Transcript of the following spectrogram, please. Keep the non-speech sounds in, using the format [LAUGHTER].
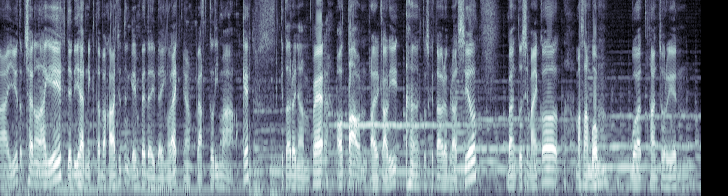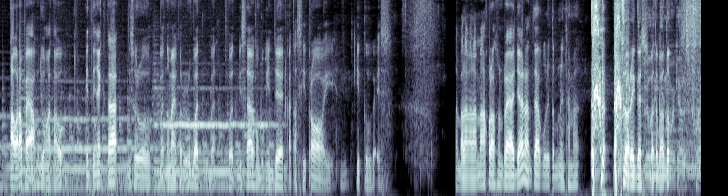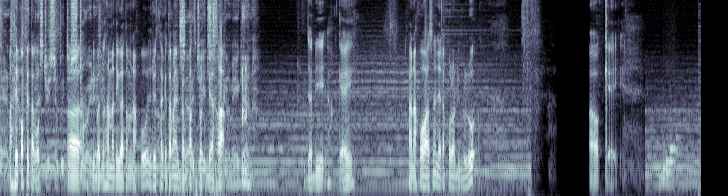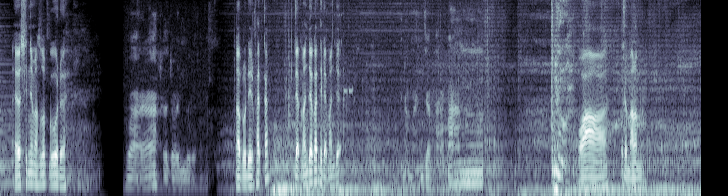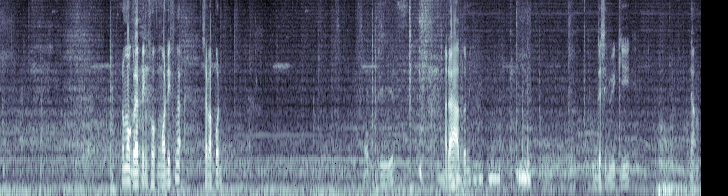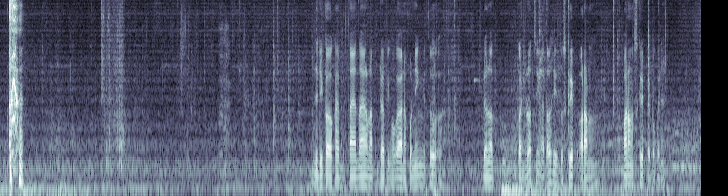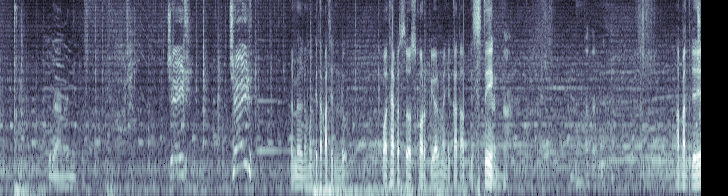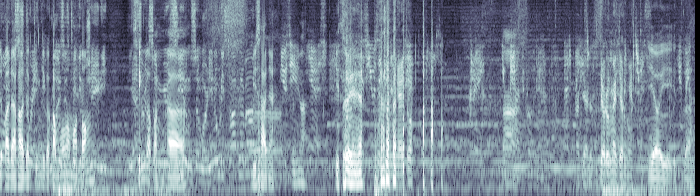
my YouTube channel lagi. Jadi hari ini kita bakal lanjutin gameplay dari Dying Light yang part kelima. Oke, kita udah nyampe Old Town terakhir kali. [CLEARS THROAT] Terus kita udah berhasil bantu si Michael masang bom buat hancurin tower apa ya? Aku juga nggak tahu. Intinya kita disuruh bantu Michael dulu buat buat bisa hubungin Jen kata si Troy. Gitu guys. Tambah lama-lama aku langsung play aja. Nanti aku ditemenin sama [COUGHS] sorry guys batuk-batuk masih covid aku uh, dibantu sama tiga temen aku jadi kita main berempat seperti biasa [COUGHS] jadi oke okay. kan aku harusnya jadi aku loading dulu oke okay. ayo sini masuk gue udah Wah, kita join dulu. Gak perlu di invite kan? Tidak manja kan? Tidak manja. Tidak manja, parah banget. Wah, udah malam. Lo mau grappling hook modif nggak? Siapa pun. Modif. Ada satu nih. Desi Wiki. Nyam. [COUGHS] Jadi kalau kalian bertanya-tanya kenapa grappling hook warna kuning itu download bukan download sih nggak tahu sih itu script orang orang script ya pokoknya. Udah unlimited. Jade! Jade! Sambil nunggu kita kasih dulu. What happens to a scorpion when you cut out the stick? Apa yang terjadi pada kalajengking jika kamu memotong sting itu apa? Eh, bisanya. Itu ya. ujungnya itu Nah, tadi ada jarumnya jarumnya Yoi, itulah.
